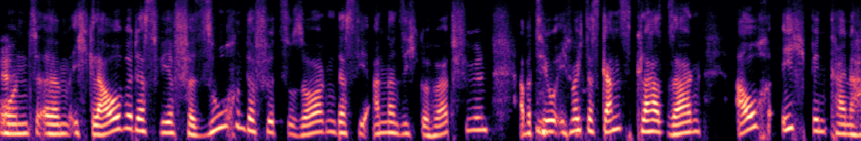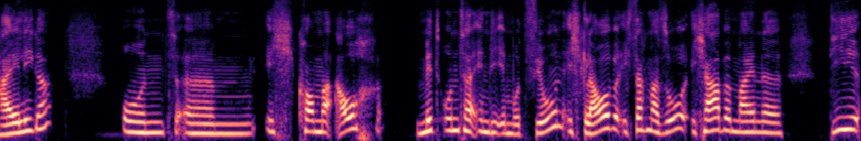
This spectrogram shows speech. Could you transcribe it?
Ja. Und ähm, ich glaube, dass wir versuchen, dafür zu sorgen, dass die anderen sich gehört fühlen. Aber Theo, ich möchte das ganz klar sagen, auch ich bin kein Heiliger. Und ähm, ich komme auch mitunter in die Emotion. Ich glaube, ich sag mal so, ich habe meine, die,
